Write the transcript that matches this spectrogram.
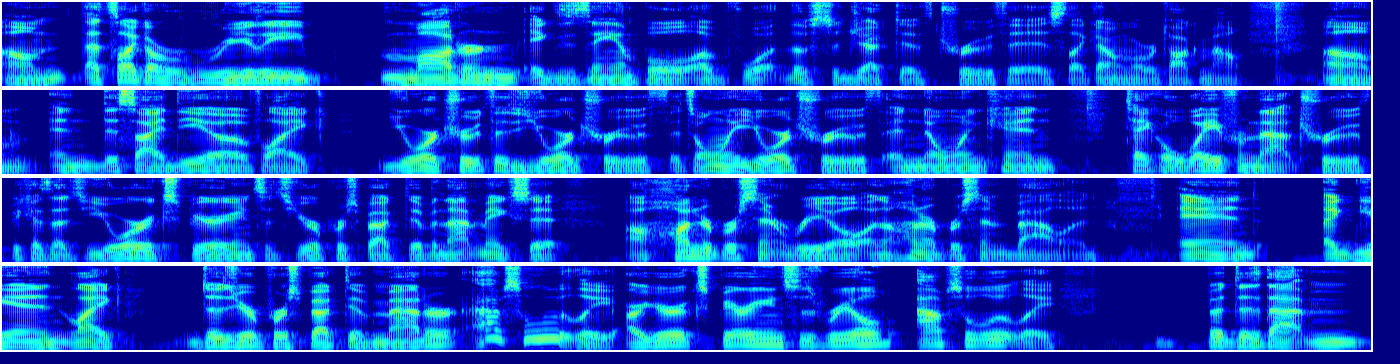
um, that's like a really modern example of what the subjective truth is. Like I don't know what we're talking about, um, and this idea of like your truth is your truth. It's only your truth, and no one can take away from that truth because that's your experience, it's your perspective, and that makes it hundred percent real and hundred percent valid. And again, like, does your perspective matter? Absolutely. Are your experiences real? Absolutely. But does that m-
